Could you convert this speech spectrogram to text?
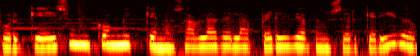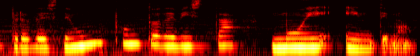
porque es un cómic que nos habla de la pérdida de un ser querido, pero desde un punto de vista muy íntimo.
